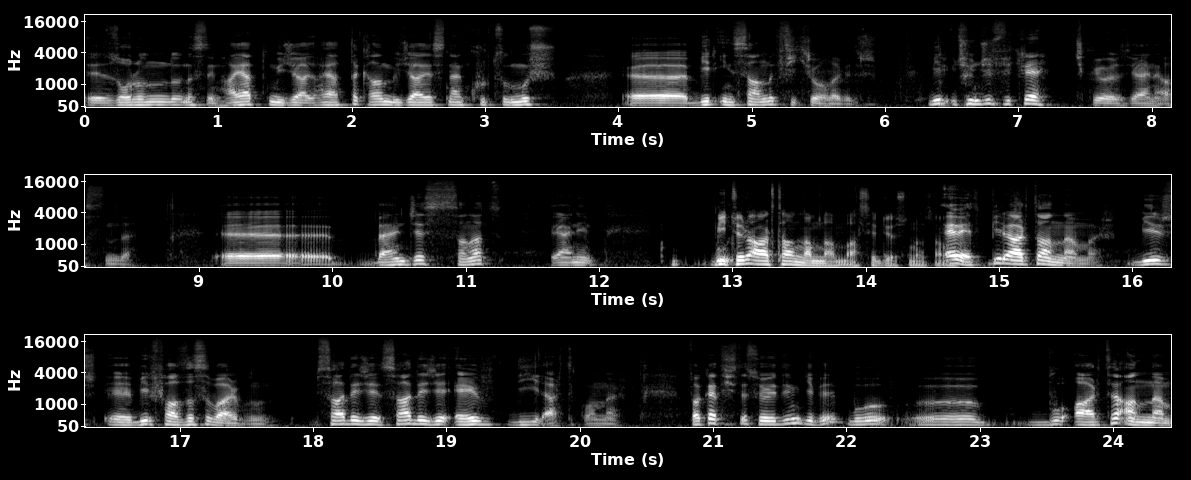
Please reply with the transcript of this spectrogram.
e, zorunlu nasıl diyeyim hayat mücadele hayatta kalan mücadelesinden kurtulmuş e, bir insanlık fikri olabilir. Bir üçüncü fikre çıkıyoruz yani aslında. E, bence sanat yani bu, bir tür artı anlamdan bahsediyorsun o zaman. Evet, bir artı anlam var. Bir e, bir fazlası var bunun. Sadece sadece ev değil artık onlar. Fakat işte söylediğim gibi bu e, bu artı anlam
